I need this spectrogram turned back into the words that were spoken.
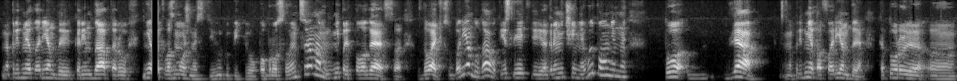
на предмет аренды к арендатору, нет возможности выкупить его по бросовым ценам, не предполагается сдавать в субаренду. Да, вот если эти ограничения выполнены, то для предметов аренды, которые э,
